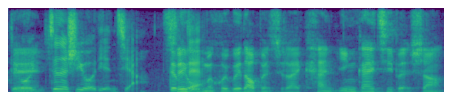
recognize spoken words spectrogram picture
对，真的是有点假，对对？所以我们回归到本质来看，应该基本上。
